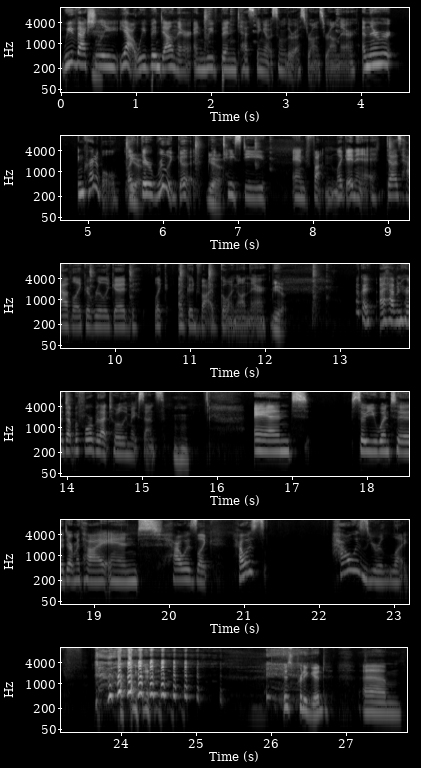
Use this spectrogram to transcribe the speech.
We've actually yeah, we've been down there and we've been testing out some of the restaurants around there. And they're incredible. Like Yeah. they're really good. Yeah. Like tasty and fun. Like and it does have like a really good like a good vibe going on there. yeah. Okay, I haven't heard that before, but that totally makes sense. Mm-hmm. And so you went to Dartmouth High, and how was like how is how is your life? It was pretty good. Um,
